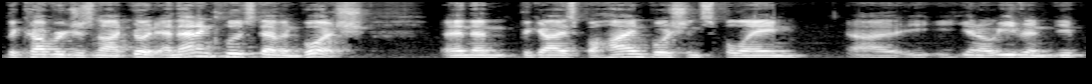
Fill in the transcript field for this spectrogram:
the coverage is not good, and that includes Devin Bush. And then the guys behind Bush and Spillane, uh, you know, even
